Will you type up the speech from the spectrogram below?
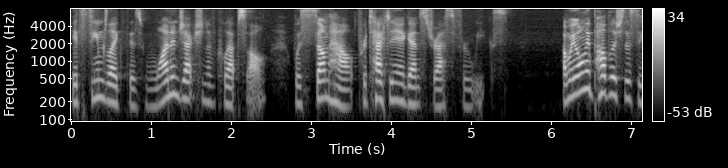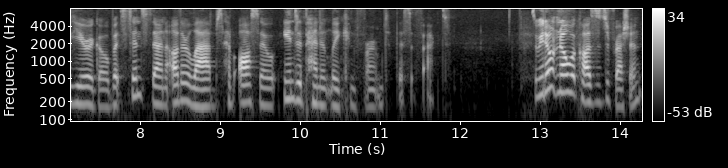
It seemed like this one injection of Calypsol was somehow protecting against stress for weeks. And we only published this a year ago, but since then, other labs have also independently confirmed this effect. So we don't know what causes depression,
